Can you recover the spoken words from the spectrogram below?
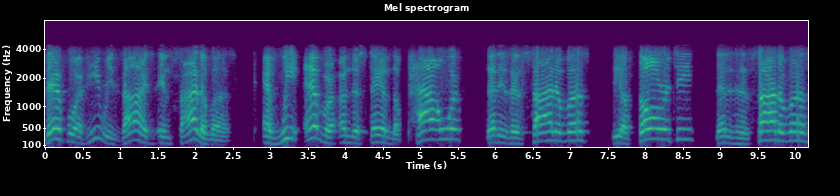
Therefore, if He resides inside of us, if we ever understand the power that is inside of us, the authority that is inside of us,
